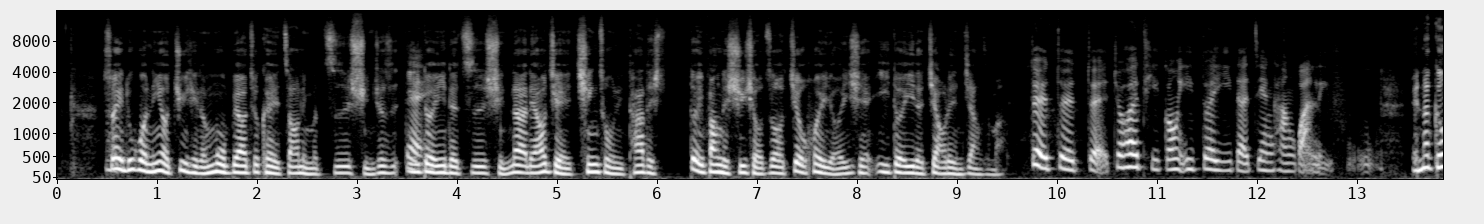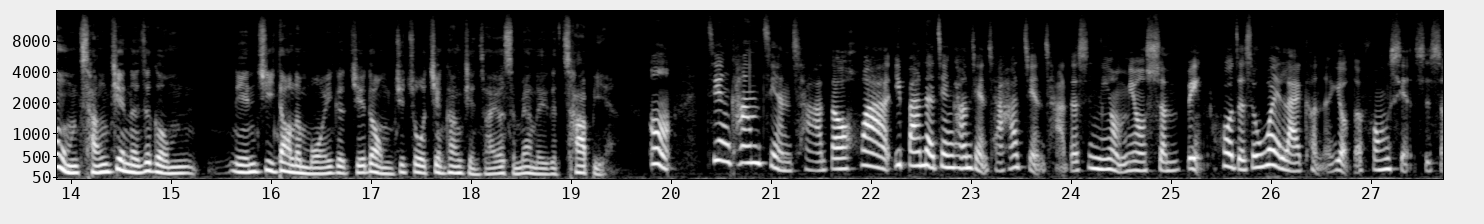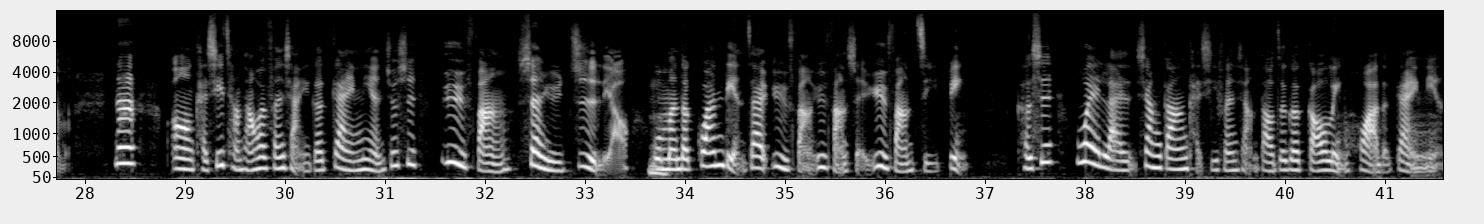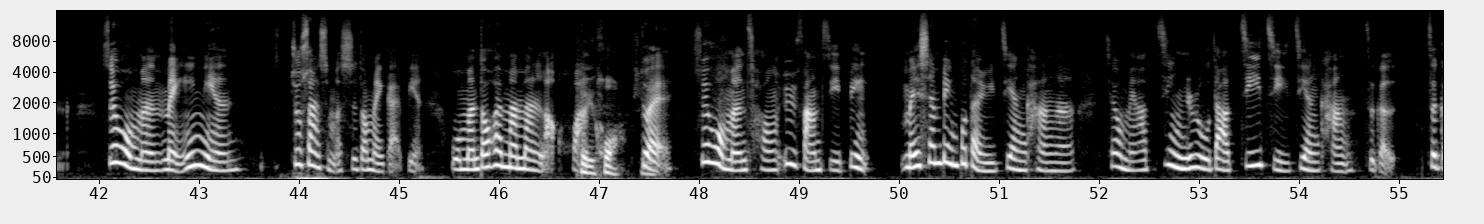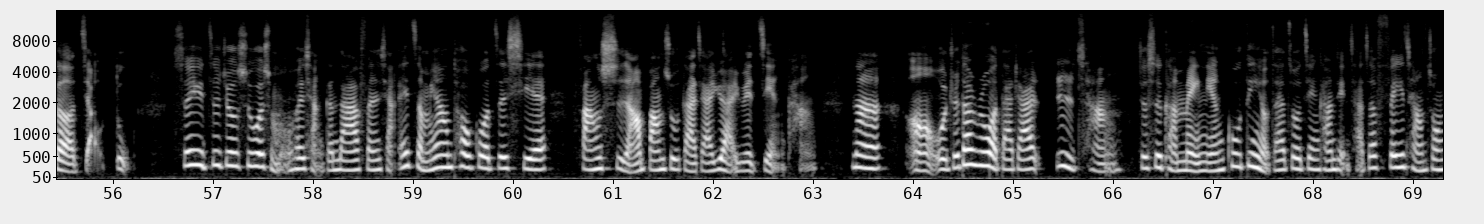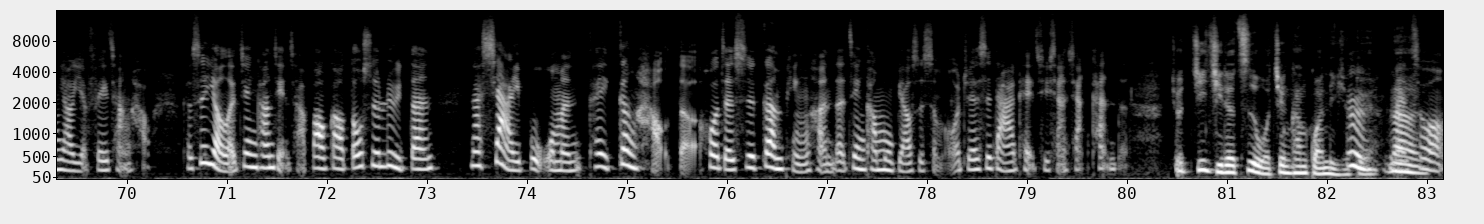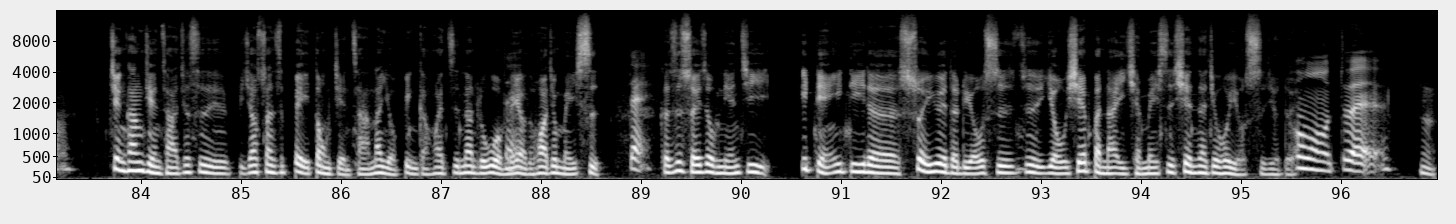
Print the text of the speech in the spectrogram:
所以，如果你有具体的目标，就可以找你们咨询，就是一对一的咨询。那了解清楚你他的对方的需求之后，就会有一些一对一的教练这样子吗？对对对，就会提供一对一的健康管理服务。哎，那跟我们常见的这个，我们年纪到了某一个阶段，我们去做健康检查，有什么样的一个差别？嗯，健康检查的话，一般的健康检查，它检查的是你有没有生病，或者是未来可能有的风险是什么。那嗯，凯西常常会分享一个概念，就是预防胜于治疗。我们的观点在预防，预防谁？预防疾病。可是未来像刚刚凯西分享到这个高龄化的概念呢，所以我们每一年就算什么事都没改变，我们都会慢慢老化、退化。对，所以我们从预防疾病，没生病不等于健康啊，所以我们要进入到积极健康这个这个角度。所以这就是为什么我会想跟大家分享，哎，怎么样透过这些方式，然后帮助大家越来越健康。那嗯，我觉得如果大家日常就是可能每年固定有在做健康检查，这非常重要，也非常好。可是有了健康检查报告都是绿灯，那下一步我们可以更好的，或者是更平衡的健康目标是什么？我觉得是大家可以去想想看的。就积极的自我健康管理就对，没错。健康检查就是比较算是被动检查，那有病赶快治，那如果没有的话就没事。对。可是随着我们年纪一点一滴的岁月的流失，就是有些本来以前没事，现在就会有事，就对。哦，对。嗯。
